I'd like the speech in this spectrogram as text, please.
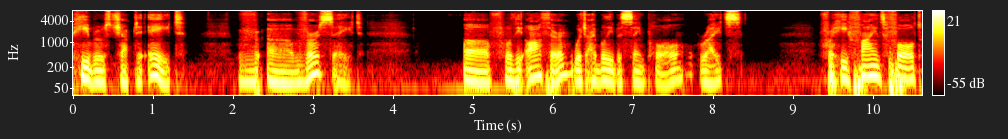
Hebrews chapter 8, uh, verse 8 uh, for the author, which I believe is St. Paul, writes, For he finds fault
